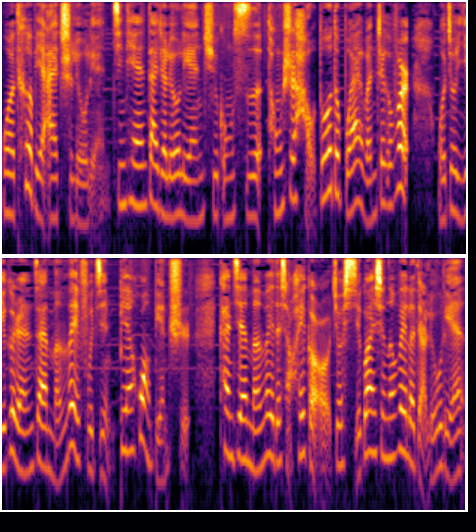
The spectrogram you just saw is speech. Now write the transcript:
我特别爱吃榴莲，今天带着榴莲去公司，同事好多都不爱闻这个味儿，我就一个人在门卫附近边晃边吃。看见门卫的小黑狗，就习惯性的喂了点榴莲，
